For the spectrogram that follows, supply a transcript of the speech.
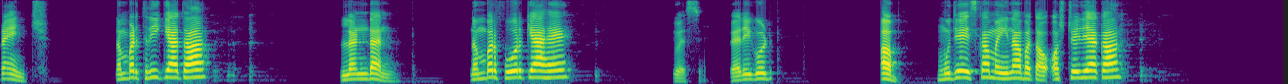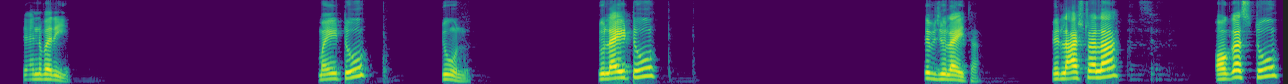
फ्रेंच। नंबर थ्री क्या था? लंदन। नंबर फोर क्या है? यूएसए। Very good. अब मुझे इसका महीना बताओ। ऑस्ट्रेलिया का? जनवरी। मई टू जून। जुलाई टू सिर्फ़ जुलाई था। फिर लास्ट वाला? अगस्त टू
